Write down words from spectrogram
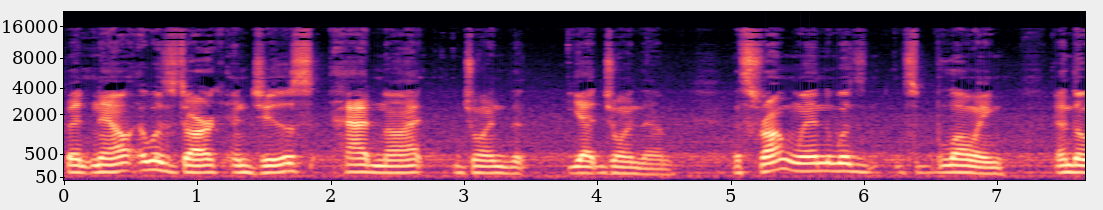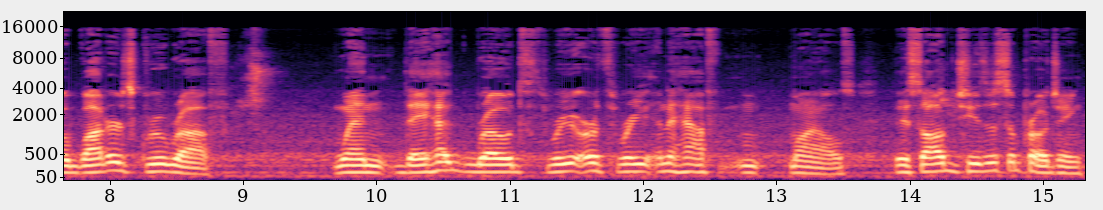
But now it was dark, and Jesus had not joined the, yet joined them. A strong wind was blowing, and the waters grew rough. When they had rowed three or three and a half miles, they saw Jesus approaching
